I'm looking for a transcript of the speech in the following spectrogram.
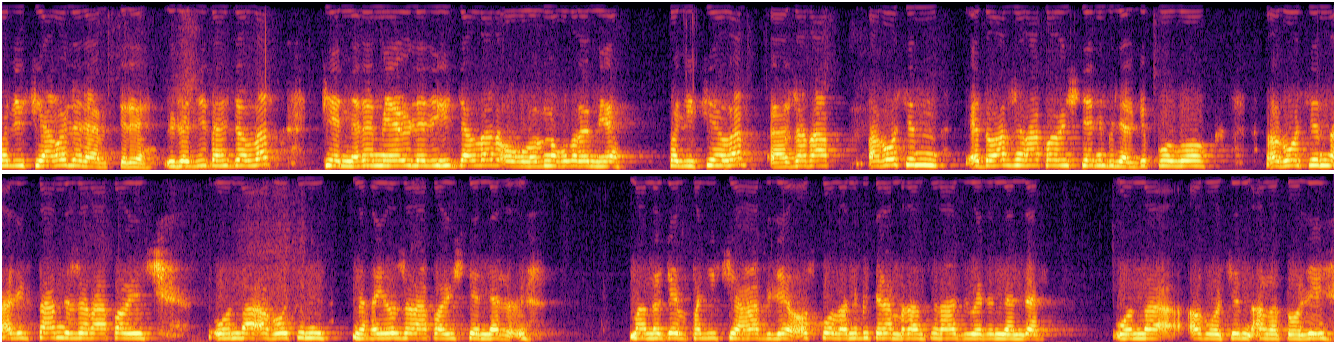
полицияға өлеләбіттірі. Өлелі дәждалар, кенлері ме өлелі хиджалар, оғыларын оғылары ме полициялар жарап. Росин Эдуард Жараповичтен білерге болу. Росин Александр Жарапович, онда Росин Михаил Жараповичтенлер Мана же полицияға биле осколаны битерен баран сразу верендендер. Онна Росин Анатолий,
